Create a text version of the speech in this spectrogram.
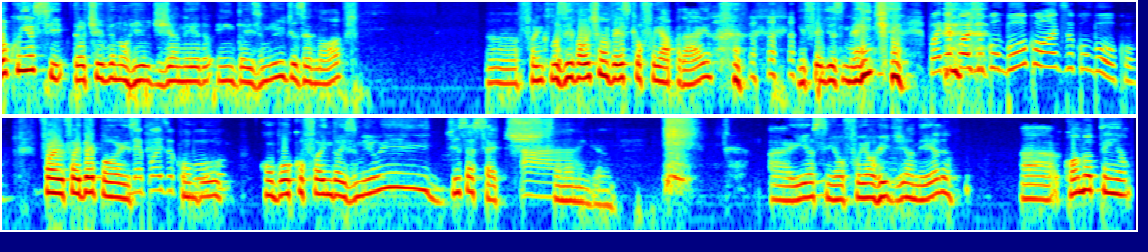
Eu conheci. Eu tive no Rio de Janeiro em 2019 Uh, foi inclusive a última vez que eu fui à praia, infelizmente. Foi depois do Cumbuco ou antes do Cumbuco? Foi, foi depois. Depois do Cumbuco? Cumbuco foi em 2017, ah. se eu não me engano. Aí, assim, eu fui ao Rio de Janeiro ah, como eu tenho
